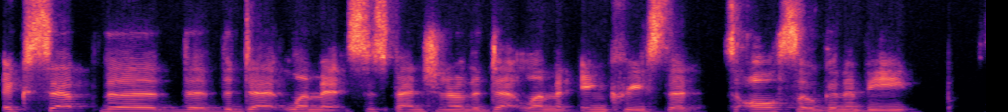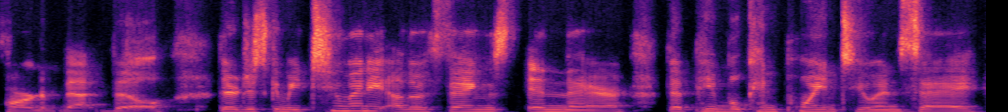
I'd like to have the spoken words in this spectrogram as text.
accept the, the the debt limit suspension or the debt limit increase that's also going to be part of that bill. There are just going to be too many other things in there that people can point to and say,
